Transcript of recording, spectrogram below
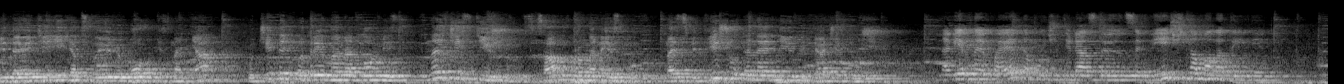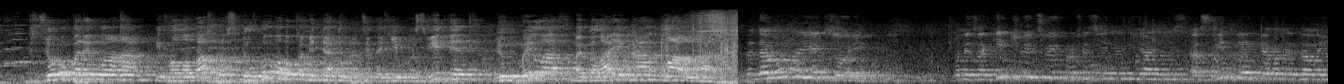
Віддаючи дітям свою любов і знання, учитель отримує натомість найчистішу, саму променисту, найсвітлішу енергію дитячих душ. Наверное, поэтому учителя остаются вечно молодыми. В цьому переконана і голова профспілкового комітету працівників освіти Людмила Миколаївна Лавна. Педагоги як зорі. Вони закінчують свою професійну діяльність, а світло, яке вони дали,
